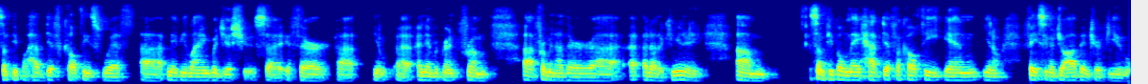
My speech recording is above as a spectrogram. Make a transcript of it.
Some people have difficulties with uh, maybe language issues uh, if they're you know, an immigrant from from another another community. Um, some people may have difficulty in you know facing a job interview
